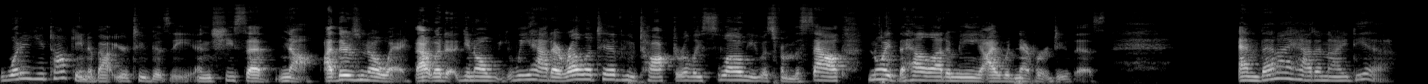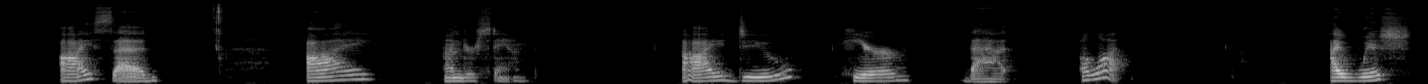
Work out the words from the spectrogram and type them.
what are you talking about? You're too busy. And she said, no, there's no way that would, you know, we had a relative who talked really slow. He was from the South, annoyed the hell out of me. I would never do this. And then I had an idea. I said, I understand. I do hear that a lot. I wish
